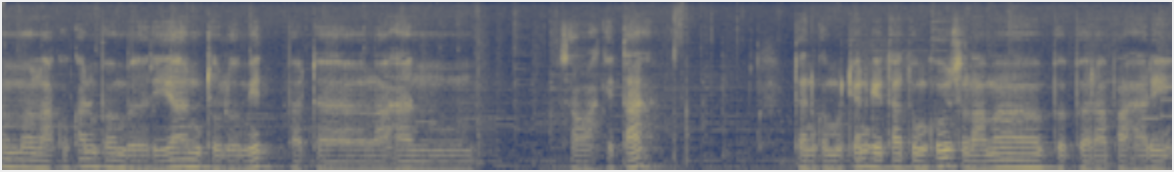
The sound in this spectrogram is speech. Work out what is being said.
melakukan pemberian dolomit pada lahan sawah kita dan kemudian kita tunggu selama beberapa hari.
